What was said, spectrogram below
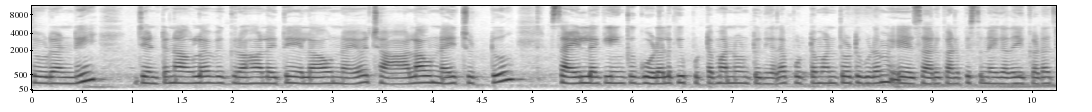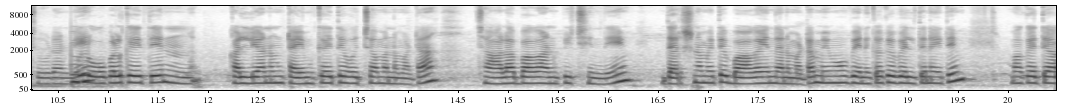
చూడండి. జంట నాగుల విగ్రహాలు అయితే ఎలా ఉన్నాయో. చాలా ఉన్నాయి చుట్టూ. సైడ్లకి ఇంకా గోడలకి పుట్టమన్ను ఉంటుంది కదా. పుట్టమన్ను తోటి కూడా ఏసారి కనిపిస్తున్నాయి కదా ఇక్కడ చూడండి. లోపలికైతే కళ్యాణం టైంకి అయితే వచ్చామన్నమాట. చాలా బాగా అనిపించింది. దర్శనం అయితే బాగా అయిందనమాట మేము వెనుకకి వెళ్తేనైతే మాకైతే ఆ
